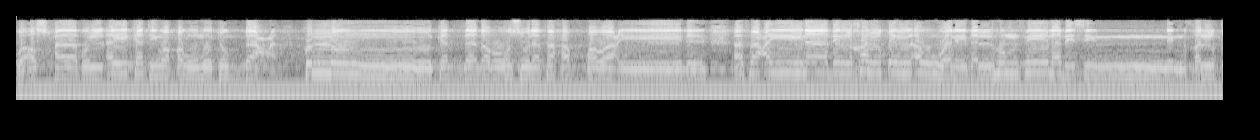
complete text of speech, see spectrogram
وأصحاب الأيكة وقوم تبع. كل كذب الرسل فحق وعيد. أفعينا بالخلق الأول بل هم في لبس خلق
